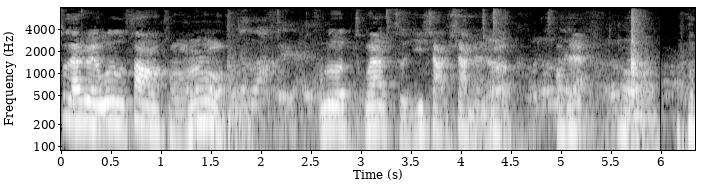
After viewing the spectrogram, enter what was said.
十来岁，我都上初中的时候，我都管自己下下面那个炒菜。哦。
